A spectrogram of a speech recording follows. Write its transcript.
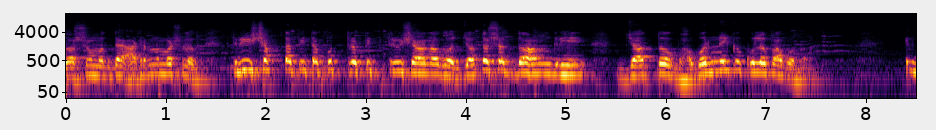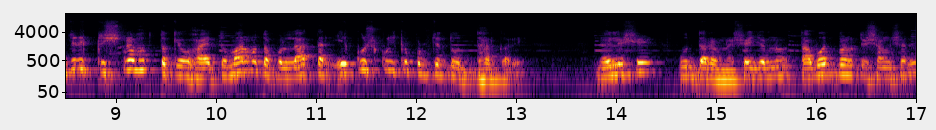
দশম অধ্যায় আঠারো নম্বর শ্লোক ত্রিসপ্তাহ পিতা পুত্র পিতৃ সহনগ যত সদ্য অহংগৃহে যত ভবর্ণিক কুল পাবন। এক যদি কৃষ্ণ ভক্ত কেউ হয়, তোমার মতো প্রহ্লাদ তার একুশ কুলকে পর্যন্ত উদ্ধার করে। নইলে সে উদ্ধার হবে না। সেই জন্য তাবৎ প্রগতির সংসারে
